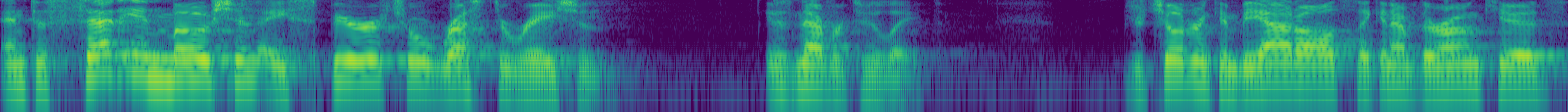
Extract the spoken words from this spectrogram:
and to set in motion a spiritual restoration. It is never too late. Your children can be adults, they can have their own kids.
